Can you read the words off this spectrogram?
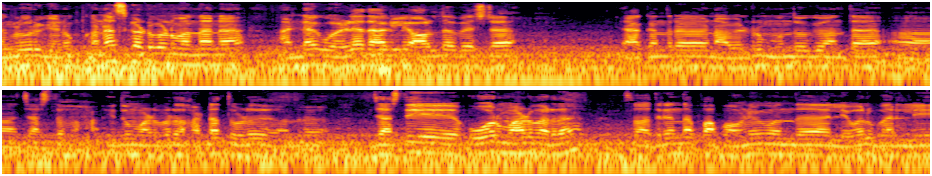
ಬೆಂಗಳೂರಿಗೆ ಏನೋ ಕನಸು ಕಟ್ಕೊಂಡು ಬಂದಾನ. ಅಣ್ಣಾಗ ಒಳ್ಳೇದಾಗಲಿ ಆಲ್ ದ ಬೆಸ್ಟ್ ಯಾಕಂದ್ರೆ ನಾವೆಲ್ಲರೂ ಮುಂದೆ ಅಂತ ಜಾಸ್ತಿ ಇದು ಮಾಡಬಾರ್ದು ಹಠ ತೊಡು ಅಂದ್ರೆ ಜಾಸ್ತಿ ಓವರ್ ಮಾಡಬಾರ್ದು. ಸೊ ಅದರಿಂದ ಪಾಪ ಅವನಿಗೆ ಒಂದು ಲೆವೆಲ್ ಬರಲಿ.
